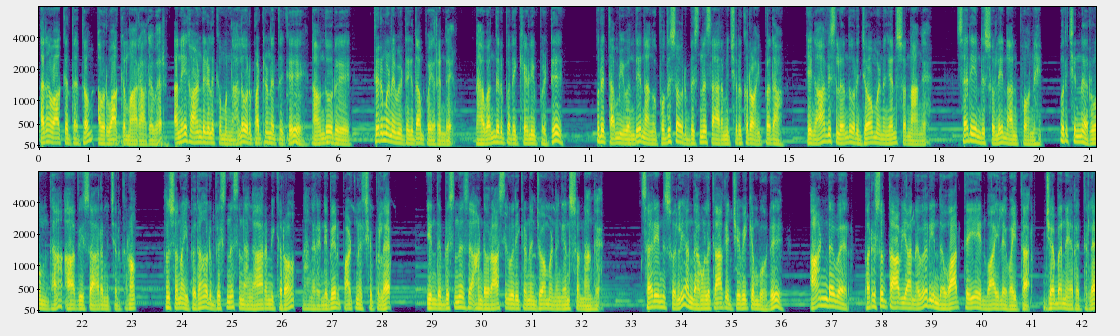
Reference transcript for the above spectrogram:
அதான் வாக்கு தத்துவம் அவர் வாக்கு மாறாதவர். அநேக ஆண்டுகளுக்கு முன்னால ஒரு பட்டணத்துக்கு நான் வந்து ஒரு திருமண வீட்டுக்கு தான் போயிருந்தேன். நான் வந்திருப்பதை கேள்விப்பட்டு ஒரு தம்பி வந்து நாங்கள் புதுசாக ஒரு பிஸ்னஸ் ஆரம்பிச்சிருக்கிறோம் இப்போதான். எங்கள் ஆஃபீஸில் வந்து ஒரு ஜோமனுங்கன்னு சொன்னாங்க. சரி என்று சொல்லி நான் போனேன். ஒரு சின்ன ரூம் தான் ஆஃபீஸ் ஆரம்பிச்சிருக்கிறோம். சொன்னால் இப்போ தான் ஒரு பிஸ்னஸ் நாங்கள் ஆரம்பிக்கிறோம். நாங்கள் ரெண்டு பேர் பார்ட்னர்ஷிப்பில் இந்த பிஸ்னஸ் ஆண்டவர் ஆசீர்வதிக்கணும் ஜோ பண்ணுங்கன்னு சொன்னாங்க. சரின்னு சொல்லி அந்த அவங்களுக்காக ஜெபிக்கும் போது ஆண்டவர் பரிசுத்த ஆவியானவர் இந்த வார்த்தையை என் வாயில வைத்தார். ஜெப நேரத்தில்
